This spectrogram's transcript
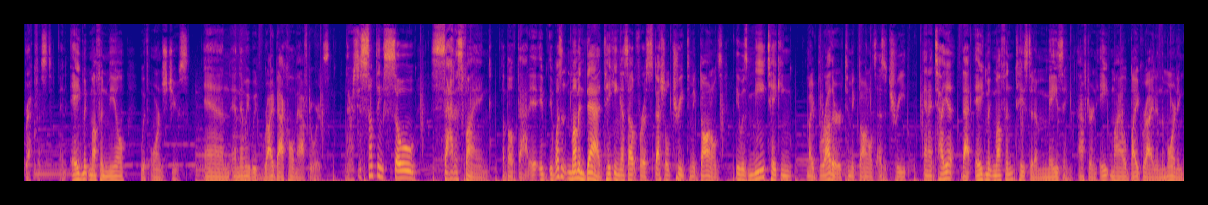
breakfast an egg McMuffin meal with orange juice. And, and then we would ride back home afterwards. There was just something so satisfying about that. It, it, it wasn't mom and dad taking us out for a special treat to McDonald's. It was me taking my brother to McDonald's as a treat. And I tell you, that Egg McMuffin tasted amazing after an eight mile bike ride in the morning.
